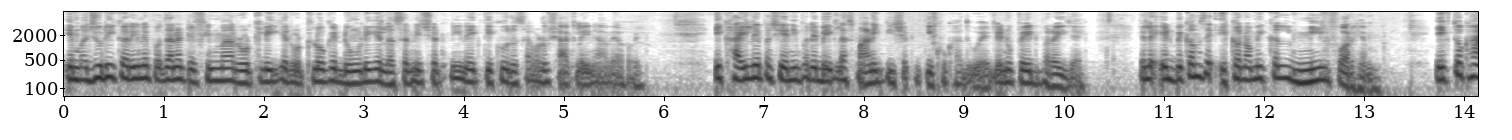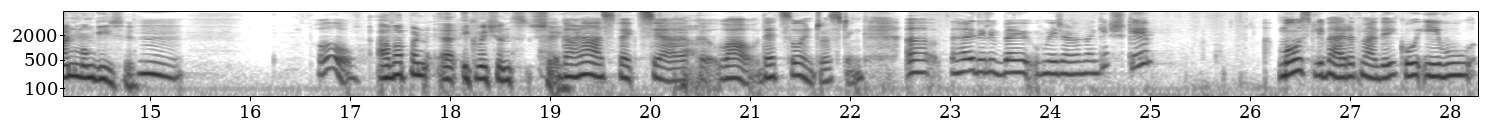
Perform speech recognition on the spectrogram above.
એ મજૂરી કરીને પોતાના ટિફિનમાં રોટલી કે રોટલો કે ડુંગળી કે લસણની ચટણી ને એક તીખું રસાવાળું શાક લઈને આવ્યા હોય. એ ખાઈ લે પછી એની પર બે ગ્લાસ પાણી પી શકે તીખું ખાધું હોય એટલે એનું પેટ ભરાઈ જાય. એટલે it becomes a economical meal for him એક તો ખાંડ મોંઘી છે. આવા પણ ઇક્વેશન્સ છે. ઘણા આસ્પેક્ટ છે આ. વાવ દેટ સો ઇન્ટરેસ્ટિંગ હવે દિલીપભાઈ હું એ જાણવા માંગીશ કે મોસ્ટલી ભારતમાંથી કોઈ એવું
